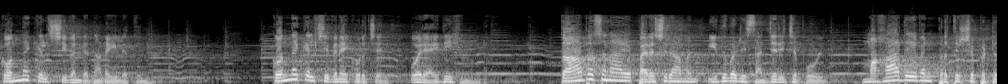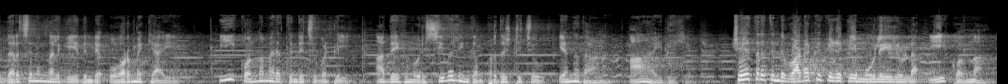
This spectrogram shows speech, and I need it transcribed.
കൊന്നക്കൽ ശിവന്റെ നടയിലെത്തുന്നു. കൊന്നക്കൽ ശിവനെക്കുറിച്ച് ഒരൈതിഹ്യമുണ്ട്. താപസനായ പരശുരാമൻ ഇതുവഴി സഞ്ചരിച്ചപ്പോൾ മഹാദേവൻ പ്രത്യക്ഷപ്പെട്ട് ദർശനം നൽകിയതിന്റെ ഓർമ്മയ്ക്കായി ഈ കൊന്നമരത്തിന്റെ ചുവട്ടിൽ അദ്ദേഹം ഒരു ശിവലിംഗം പ്രതിഷ്ഠിച്ചു എന്നതാണ് ആ ഐതിഹ്യം. ക്ഷേത്രത്തിന്റെ വടക്ക് കിഴക്കേ മൂലയിലുള്ള ഈ കൊന്ന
